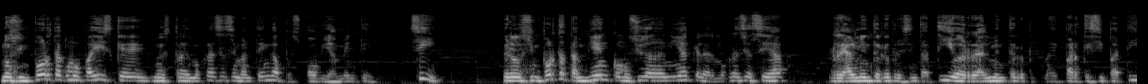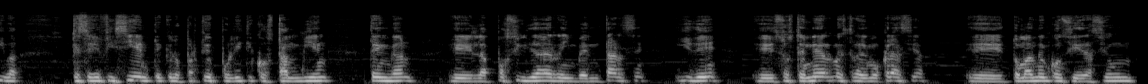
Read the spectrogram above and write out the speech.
¿Nos importa como país que nuestra democracia se mantenga? Pues obviamente sí, pero nos importa también como ciudadanía que la democracia sea realmente representativa, realmente eh, participativa, que sea eficiente, que los partidos políticos también tengan eh, la posibilidad de reinventarse y de eh, sostener nuestra democracia, tomando en consideración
